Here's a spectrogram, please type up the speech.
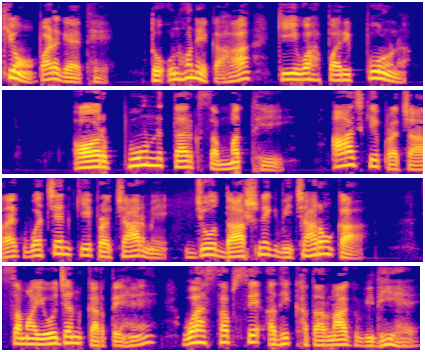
क्यों पड़ गए थे? तो उन्होंने कहा कि वह परिपूर्ण और पूर्ण तर्क सम्मत थी। आज के प्रचारक वचन के प्रचार में जो दार्शनिक विचारों का समायोजन करते हैं, वह सबसे अधिक खतरनाक विधि है।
